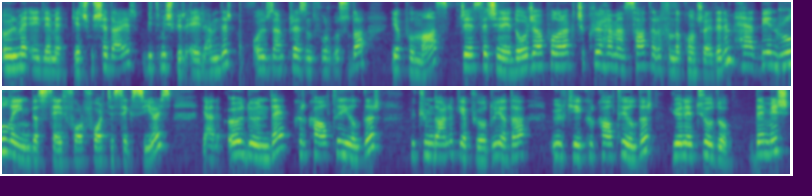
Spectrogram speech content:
ölme eylemi geçmişe dair bitmiş bir eylemdir. O yüzden present vurgusu da yapılmaz. C seçeneği doğru cevap olarak çıkıyor. Hemen sağ tarafında kontrol edelim. Had been ruling the state for 46 years. Yani öldüğünde 46 yıldır hükümdarlık yapıyordu ya da ülkeyi 46 yıldır yönetiyordu demiş.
